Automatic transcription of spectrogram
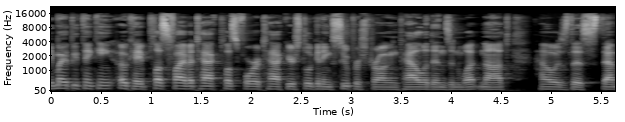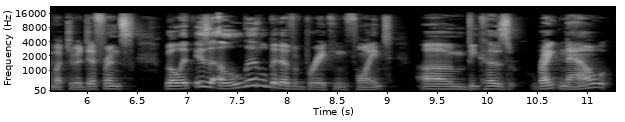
You might be thinking, okay, plus five attack, plus four attack, you're still getting super strong paladins and whatnot. How is this that much of a difference? Well, it is a little bit of a breaking point um, because right now,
